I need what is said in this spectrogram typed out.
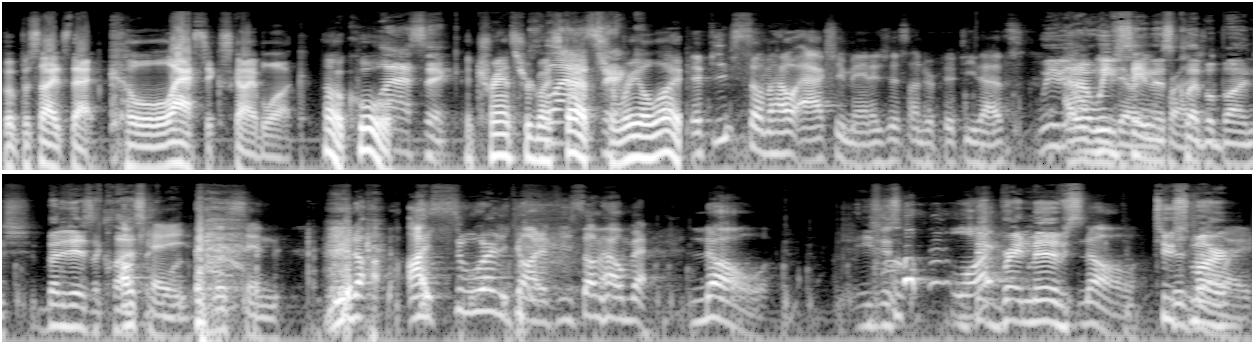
But besides that, classic Skyblock. Oh, cool. Classic. It transferred my stats from real life. If you somehow actually manage this under 50 deaths, We've I will uh, we've very seen this impressed. clip a bunch, but it is a classic Okay, one. listen. You know, I swear to God, if you somehow ma- no, He's just What? big brain moves. no, Too smart. no way.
